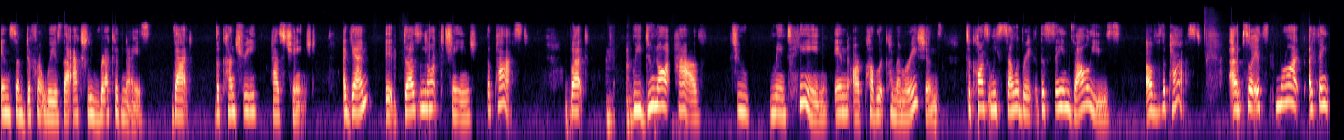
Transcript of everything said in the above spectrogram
in some different ways that actually recognize that the country has changed. Again, it does not change the past, but we do not have to maintain in our public commemorations to constantly celebrate the same values of the past. Um, so it's not, I think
